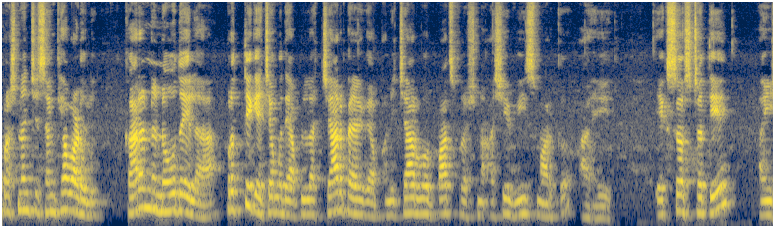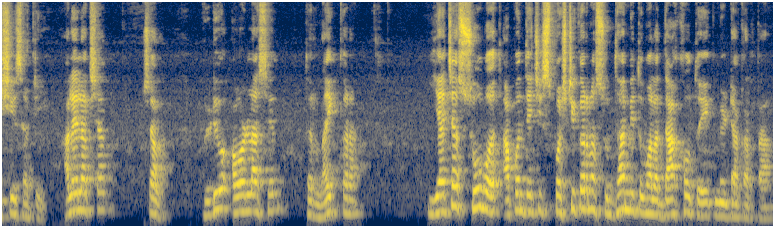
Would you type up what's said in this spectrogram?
प्रश्नांची संख्या वाढवली. कारण नवोदयला प्रत्येक याच्यामध्ये आपल्याला चार पॅरेग्राफ आणि चारवर पाच प्रश्न असे वीस मार्क आहेत. एकसष्ट ते ऐंशीसाठी आले लक्षात? चला. व्हिडिओ आवडला असेल तर लाईक करा. याच्यासोबत आपण त्याची स्पष्टीकरणंसुद्धा मी तुम्हाला दाखवतो एक मिनिटाकरता.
